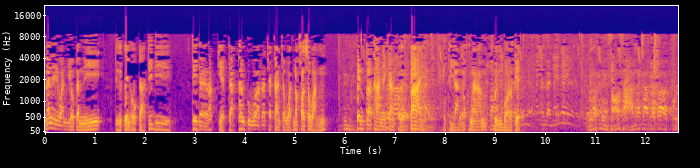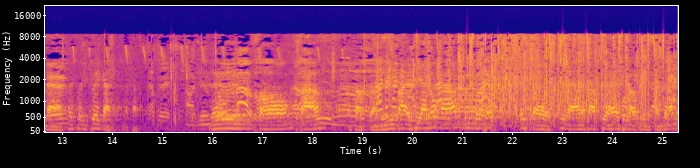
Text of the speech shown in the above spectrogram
และในวันเดียวกันนี้ ถือเป็นโอกาสที่ดีที่ได้รับเกียรติจากท่านผู้ว่าราชการจังหวัดนครสวรรค์ เป็นประธานในการเปิดป้าย อุทยานนกน้ำบึงบรเพชรรับหนึ่งสองสามนะครับ แล้วก็กรุณาช่วยช่วยกันนะครับหนึ่งสองสามนะครับจากนี้ไปอุทยานนกน้ำบึงบรเพชรได้เปิดขึ้นแล้วนะครับ เพื่อให้พวกเราเป็นสัญลักษณ์ใน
